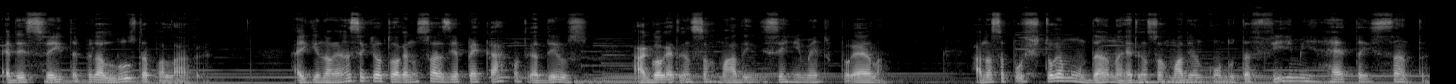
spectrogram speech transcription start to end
é desfeita pela luz da palavra. A ignorância que outrora nos fazia pecar contra Deus, agora é transformada em discernimento por ela. A nossa postura mundana é transformada em uma conduta firme, reta e santa.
